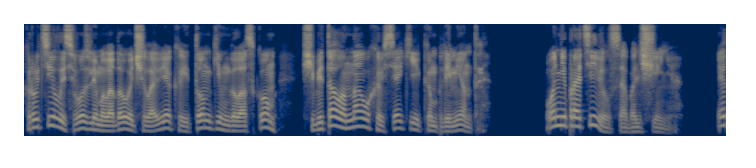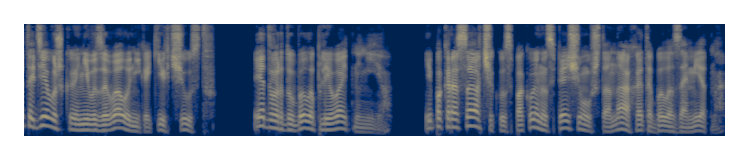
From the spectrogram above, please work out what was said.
крутилась возле молодого человека и тонким голоском щебетала на ухо всякие комплименты. Он не противился обольщению. Эта девушка не вызывала никаких чувств. Эдварду было плевать на нее. И по красавчику, спокойно спящему в штанах, это было заметно.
